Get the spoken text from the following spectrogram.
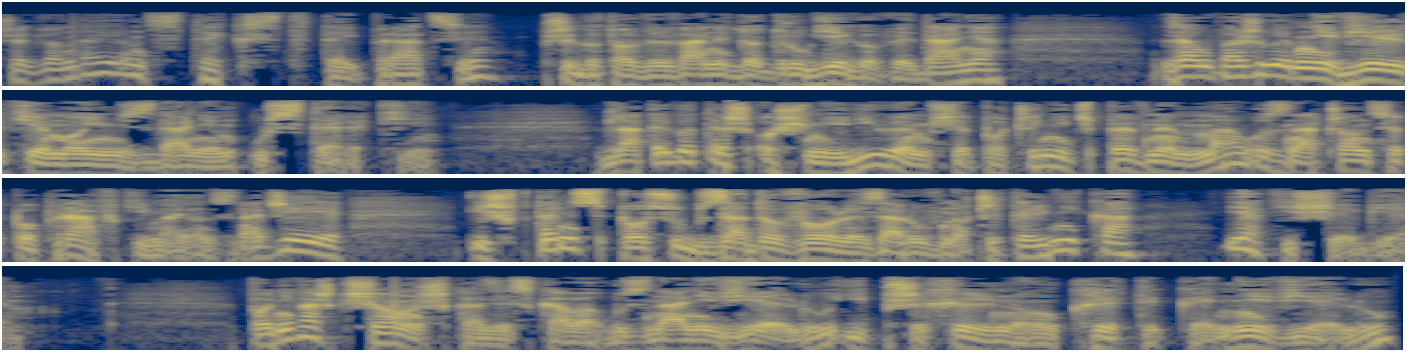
Przeglądając tekst tej pracy, przygotowywany do drugiego wydania, zauważyłem niewielkie moim zdaniem usterki. Dlatego też ośmieliłem się poczynić pewne mało znaczące poprawki, mając nadzieję, iż w ten sposób zadowolę zarówno czytelnika, jak i siebie. Ponieważ książka zyskała uznanie wielu i przychylną krytykę niewielu,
